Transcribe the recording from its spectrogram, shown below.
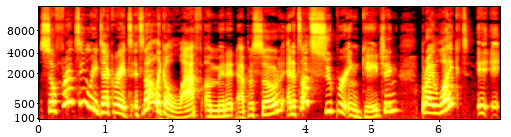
So Francine redecorates. It's not like a laugh a minute episode, and it's not super engaging. But I liked it. It,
